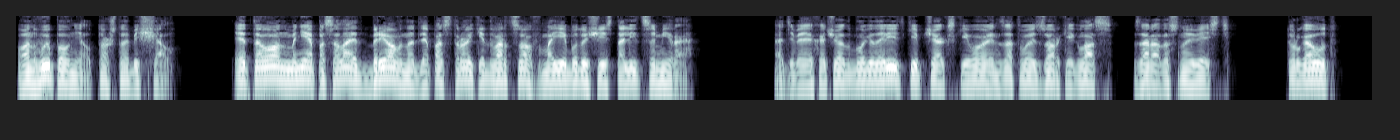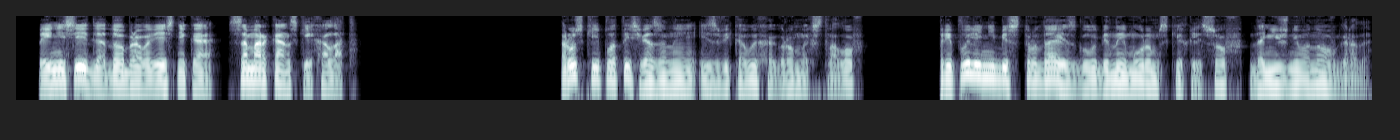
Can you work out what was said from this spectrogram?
Он выполнил то, что обещал. Это он мне посылает бревна для постройки дворцов в моей будущей столице мира. А тебя я хочу отблагодарить, кипчакский воин, за твой зоркий глаз, за радостную весть. Тургавут, принеси для доброго вестника самаркандский халат. Русские плоты, связанные из вековых огромных стволов, приплыли не без труда из глубины муромских лесов до Нижнего Новгорода,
